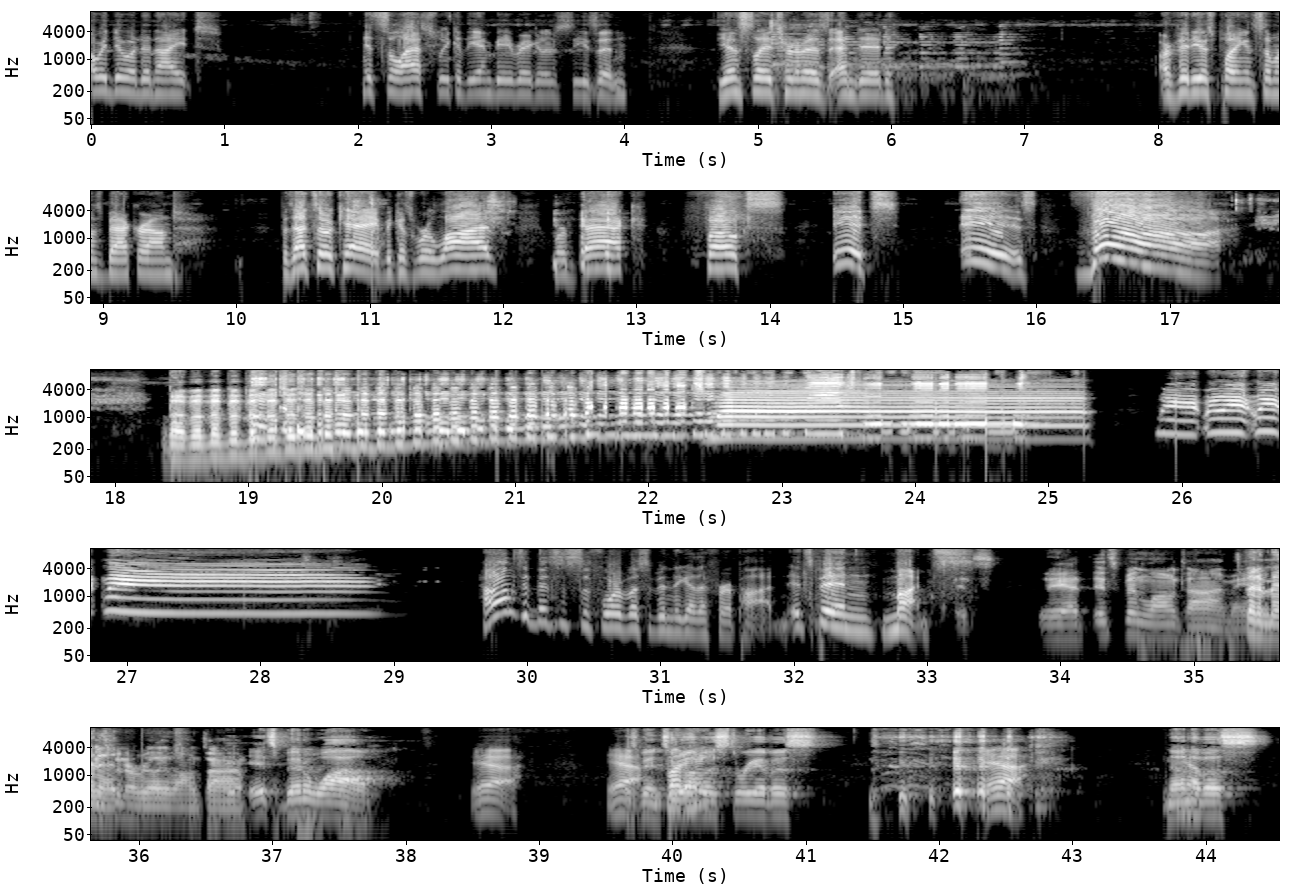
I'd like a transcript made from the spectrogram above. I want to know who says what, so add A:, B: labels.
A: How we doing tonight? It's the last week of the NBA regular season. The NCAA tournament has ended. Our video is playing in someone's background, but that's okay because we're live. We're back, folks. It is the How long has it been since the four of us have been together for a pod? It's been months.
B: It's yeah, it's been a long time, man.
C: It's been a minute.
B: It's been a really long time.
D: It's been a while.
A: yeah, yeah.
D: It's been two
A: But
D: of
A: hey,
D: us, three of us.
A: Yeah.
D: None
A: Yeah.
D: of us.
